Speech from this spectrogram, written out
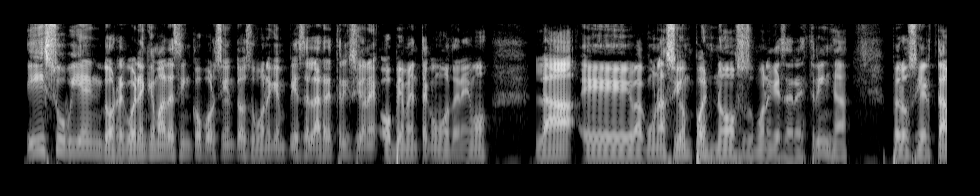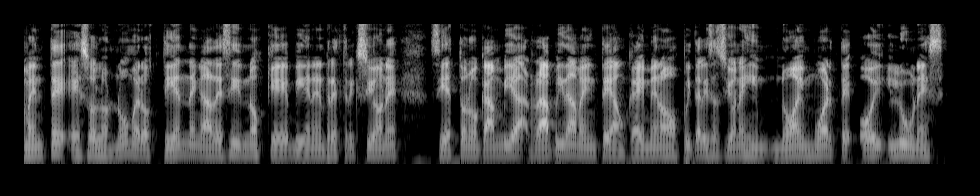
y subiendo. Recuerden que más de 5% se supone que empiecen las restricciones, obviamente como tenemos la eh, vacunación, pues no se supone que se restrinja pero ciertamente esos los números tienden a decirnos que vienen restricciones si esto no cambia rápidamente, aunque hay menos hospitalizaciones y no hay muerte hoy lunes.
